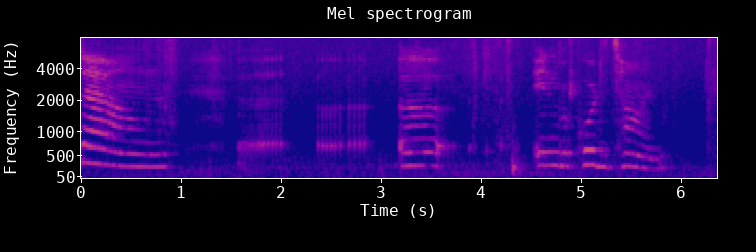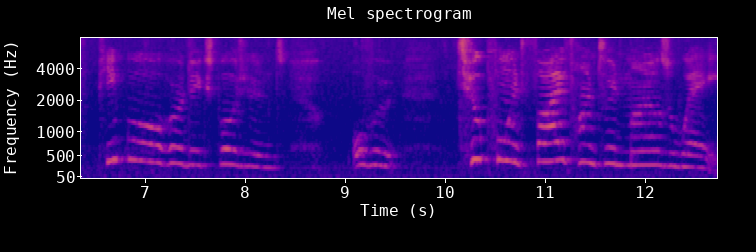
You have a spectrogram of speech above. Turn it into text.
sound uh, uh, in recorded time. People heard the explosions over 2.500 miles away.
